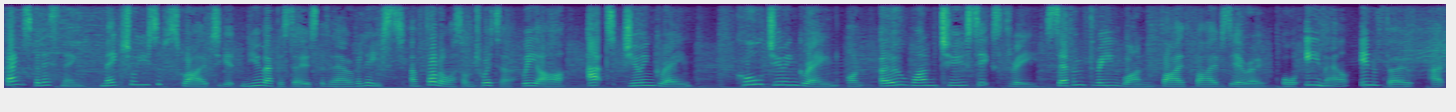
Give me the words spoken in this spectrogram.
Thanks for listening. Make sure you subscribe to get new episodes as they are released and follow us on Twitter. We are at Dewing Grain. Call Dewing Grain on 01263 731 550 or email info at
